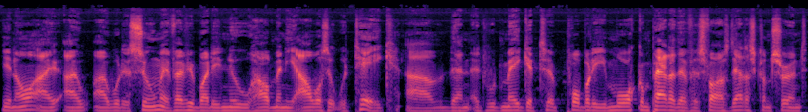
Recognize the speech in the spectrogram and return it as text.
You know, I, I, I would assume if everybody knew how many hours it would take, uh, then it would make it uh, probably more competitive as far as that is concerned.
